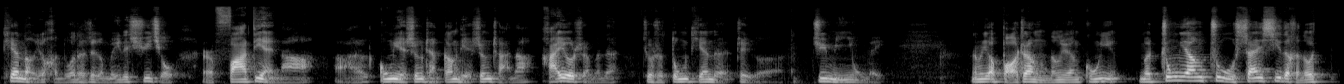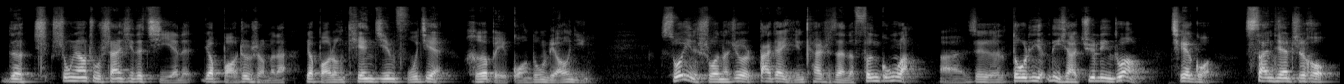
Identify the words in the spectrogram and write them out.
天冷有很多的这个煤的需求，而发电呐，啊，工业生产、钢铁生产呐，还有什么呢？就是冬天的这个居民用煤。那么要保障能源供应，那么中央驻山西的很多的中央驻山西的企业呢，要保证什么呢？要保证天津、福建、河北、广东、辽宁。所以说呢，就是大家已经开始在那分工了啊，这个都立立下军令状了。结果三天之后，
